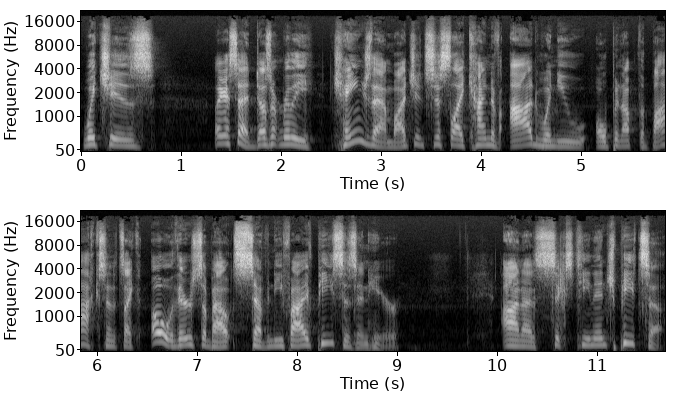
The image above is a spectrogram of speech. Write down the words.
which is like I said, doesn't really change that much. It's just like kind of odd when you open up the box and it's like, oh, there's about 75 pieces in here on a 16 inch pizza.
